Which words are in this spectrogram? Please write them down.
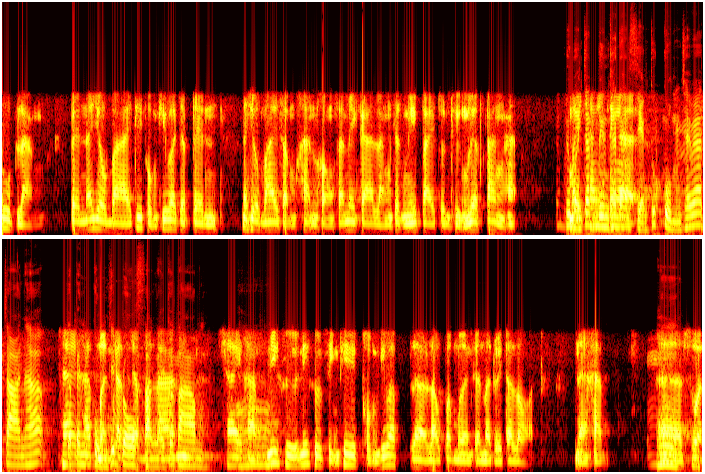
รูปหลัง เป็นนโยบายที่ผมคิดว่าจะเป็นนโยบายสำคัญของสหรัฐอเมริกาหลังจากนี้ไปจนถึงเลือกตั้งฮะคือเหมือนจะไม่ใช่ดึงคะแนนแค่เสียงทุกกลุ่มใช่ไหมอาจารย์ฮะใช่จะเป็นครับกลุ่มที่เหมือนกับโปรจะฝั่งไหนก็ตาม ใช่ครับอ๋อนี่คือนี่คือสิ่งที่ผมคิดว่าเราเราประเมินกันมาโดยตลอดนะครับเอ่อส่วน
